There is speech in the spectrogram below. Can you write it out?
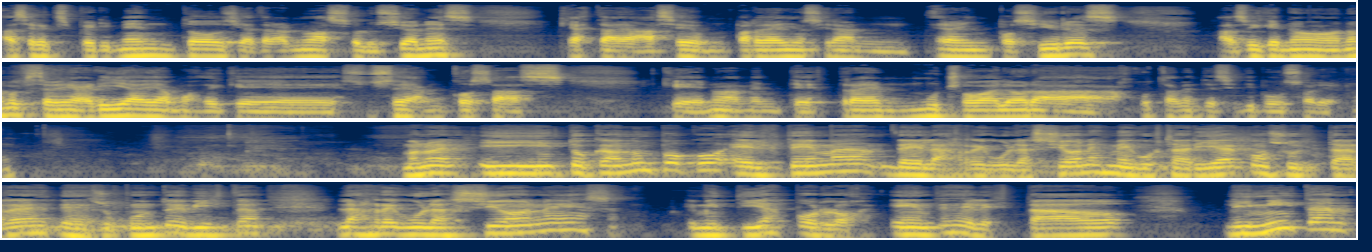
hacer experimentos y a traer nuevas soluciones que hasta hace un par de años eran, eran imposibles. Así que no, no me extrañaría, digamos, de que sucedan cosas que nuevamente traen mucho valor a justamente ese tipo de usuarios. Manuel, y tocando un poco el tema de las regulaciones, me gustaría consultarle desde su punto de vista las regulaciones emitidas por los entes del Estado limitan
